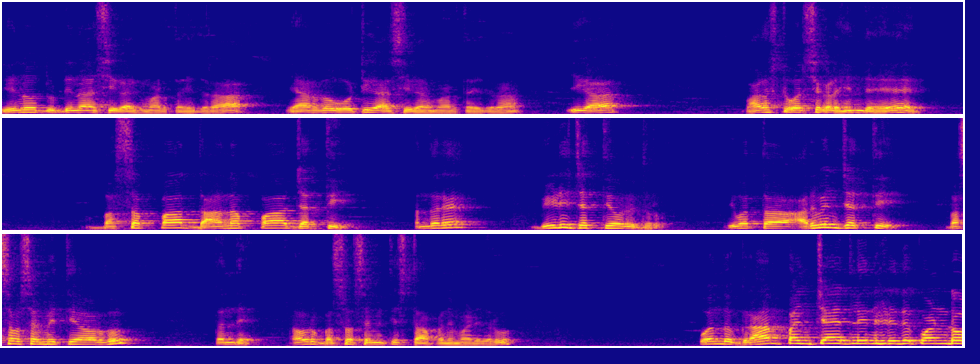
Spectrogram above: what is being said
ಏನೋ ದುಡ್ಡಿನ ಆಸೆಗಾಗಿ ಮಾಡ್ತಾಯಿದ್ದೀರಾ ಯಾರದೋ ಓಟಿಗೆ ಆಸೆಗಾಗಿ ಮಾಡ್ತಾ ಇದ್ದೀರಾ? ಈಗ ಭಾಳಷ್ಟು ವರ್ಷಗಳ ಹಿಂದೆ ಬಸಪ್ಪ, ದಾನಪ್ಪ, ಜತ್ತಿ, ಅಂದರೆ ಬಿ ಡಿ ಜತ್ತಿಯವರಿದ್ದರು ಇವತ್ತು ಅರವಿಂದ್ ಜತ್ತಿ ಬಸವ ಸಮಿತಿ ಅವ್ರದ್ದು ತಂದೆ. ಅವರು ಬಸವ ಸಮಿತಿ ಸ್ಥಾಪನೆ ಮಾಡಿದರು. ಒಂದು ಗ್ರಾಮ ಪಂಚಾಯತ್ಲಿಂದ ಹಿಡಿದುಕೊಂಡು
